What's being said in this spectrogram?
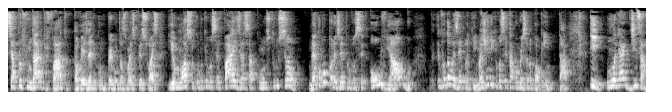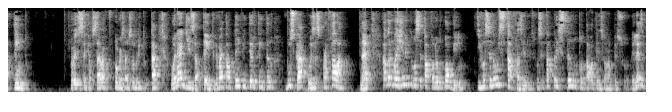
se aprofundar de fato, talvez ali com perguntas mais pessoais, e eu mostro como que você faz essa construção, né? Como, por exemplo, você ouve algo, eu vou dar um exemplo aqui. Imagine que você está conversando com alguém, tá? E um olhar desatento, Vamos isso aqui, ó, saiba conversar sobre tudo, tá? Um olhar desatento, ele vai estar o tempo inteiro tentando buscar coisas para falar, né? Agora imagine que você está falando com alguém e você não está fazendo isso, você está prestando total atenção na pessoa, beleza?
